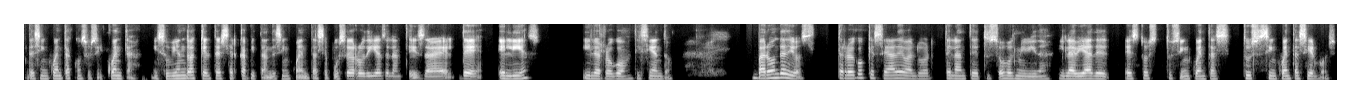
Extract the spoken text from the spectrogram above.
de cincuenta con sus cincuenta. Y subiendo aquel tercer capitán de cincuenta, se puso de rodillas delante de Israel, de Elías, y le rogó, diciendo, varón de Dios, te ruego que sea de valor delante de tus ojos mi vida y la vida de estos tus cincuenta, tus cincuenta siervos.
